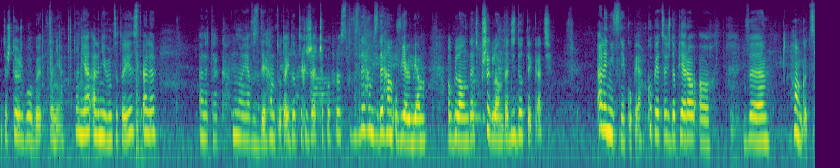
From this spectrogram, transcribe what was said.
Chociaż to już byłoby, to nie, to nie, ale nie wiem co to jest, ale, ale tak, no ja wzdycham tutaj do tych rzeczy po prostu, wzdycham, wzdycham, uwielbiam oglądać, przeglądać, dotykać. Ale nic nie kupię, kupię coś dopiero o, w Home Goods.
